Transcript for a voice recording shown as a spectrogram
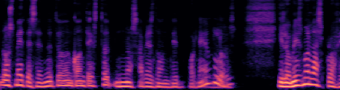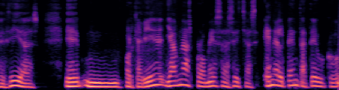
los metes en todo un contexto no sabes dónde ponerlos. Y lo mismo en las profecías, eh, mm, porque había ya unas promesas hechas en el Pentateuco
